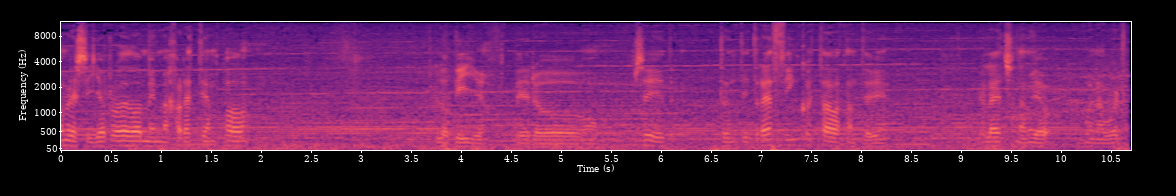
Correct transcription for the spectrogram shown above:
Hombre, si yo ruedo mis mejores tiempos, lo pillo pero sí, 33-5 está bastante bien. Él ha hecho también buena vuelta.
